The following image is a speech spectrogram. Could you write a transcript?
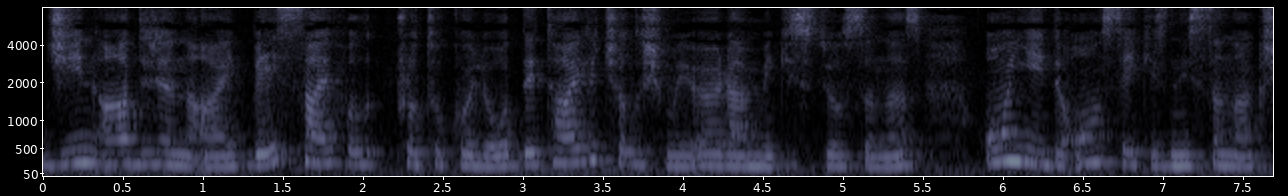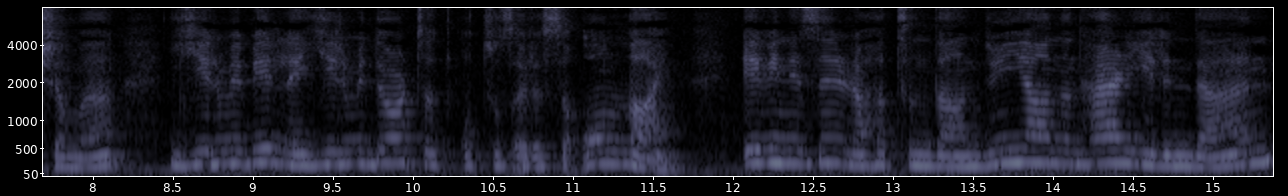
Jean Adrian'a ait 5 sayfalık protokolü, o detaylı çalışmayı öğrenmek istiyorsanız 17-18 Nisan akşamı 21 ile 24.30 arası online evinizin rahatından, dünyanın her yerinden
